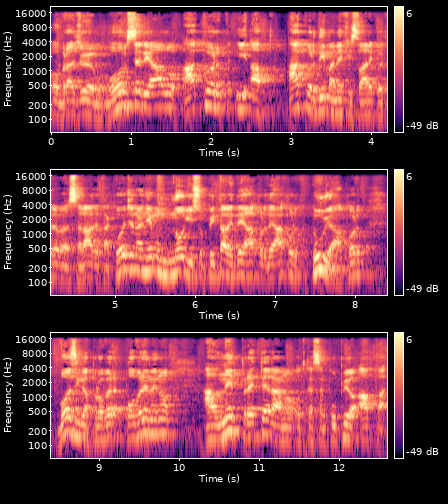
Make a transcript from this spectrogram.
obrađujemo u ovom serijalu, Akord i Up. Akord ima nekih stvari koje treba da se rade također na njemu, mnogi su pitali gdje je Akord, gdje je Akord, tu je Akord, vozim ga povremeno, ali ne preterano od kad sam kupio APA,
